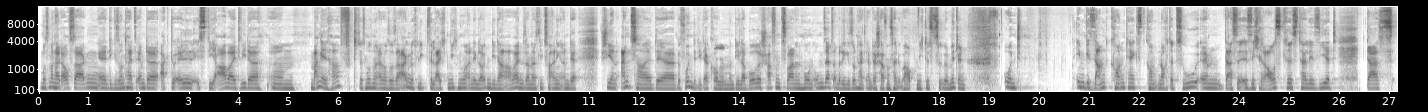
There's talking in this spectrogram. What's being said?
muss man halt auch sagen, äh, die Gesundheitsämter aktuell ist die Arbeit wieder ähm, mangelhaft. Das muss man einfach so sagen. Das liegt vielleicht nicht nur an den Leuten, die da arbeiten, sondern es liegt vor allen Dingen an der schieren Anzahl der Befunde, die da kommen. Mhm. Und die Labore schaffen zwar einen hohen Umsatz, aber die Gesundheitsämter schaffen es halt überhaupt nicht, das zu übermitteln. Und im Gesamtkontext kommt noch dazu, ähm, dass es sich rauskristallisiert, dass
